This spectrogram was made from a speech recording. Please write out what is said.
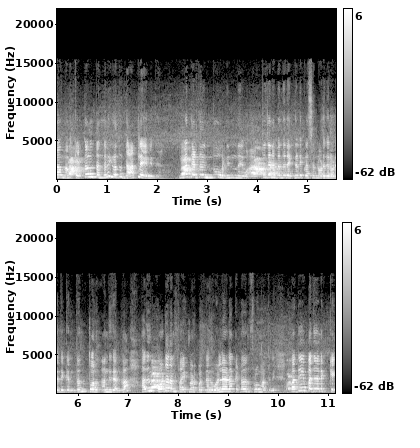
ನಾವು ನಾವು ಕೆಟ್ಟವ್ರು ಅಂತಂದ್ರೆ ಇವತ್ತು ದಾಖಲೆ ಏನಿದೆ? ಇವತ್ತು ಹೇಳ್ತಾರೆ ಇಂದು ನಿನ್ನ ಹತ್ತು ಜನ ಬಂದರೆ ಎಗ್ನಡಿ ಕ್ಲಾಸಲ್ಲಿ ನೋಡಿದೆ ನೋಡೋದಕ್ಕೆ ಅಂತಂದು ತೋರ್ ಅಂದಿದಲ್ವಾ? ಅದನ್ನು ಕೋರ್ಟ ನಾನು ಫೈಟ್ ಮಾಡ್ಕೊಳ್ತೀನಿ. ನಾನು ಒಳ್ಳೆ ಕೆಟ್ಟ ನಾನು ಪ್ರೂವ್ ಮಾಡ್ತೀನಿ. ಪದೇ ಪದೇ ನನಗೆ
